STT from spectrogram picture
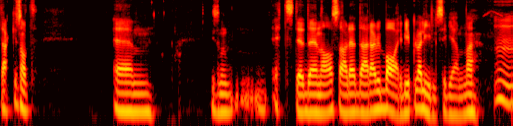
Det er ikke sånn at um, liksom et sted DNA så er det, der er vi bare bipolar lidelse-genene. Mm.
